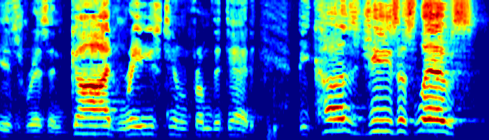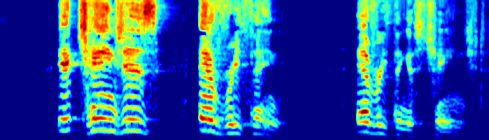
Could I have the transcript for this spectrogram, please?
is risen. God raised him from the dead. Because Jesus lives, it changes everything. Everything has changed.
